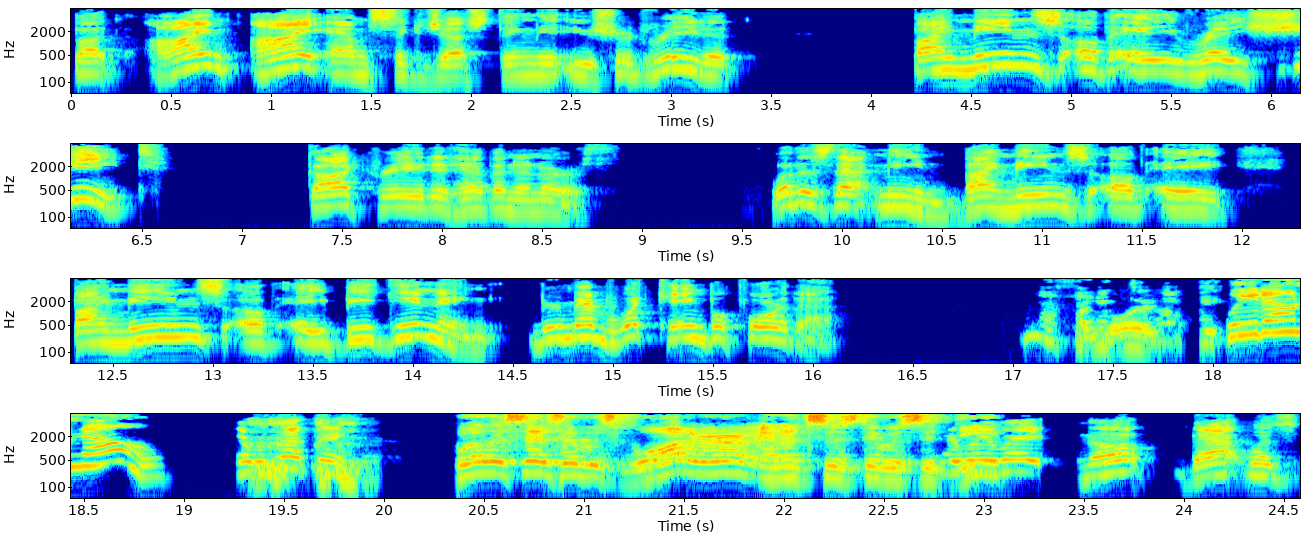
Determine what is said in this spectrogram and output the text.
But I, I am suggesting that you should read it by means of a reshit, God created heaven and earth. What does that mean? By means of a by means of a beginning. Remember what came before that? Nothing. We don't know. There was nothing. Well, it says there was water, and it says there was a wait, deep. wait, wait. No, that was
